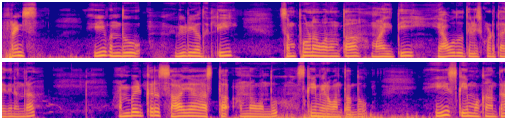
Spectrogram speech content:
ಫ್ರೆಂಡ್ಸ್, ಈ ಒಂದು ವಿಡಿಯೋದಲ್ಲಿ ಸಂಪೂರ್ಣವಾದಂಥ ಮಾಹಿತಿ ಯಾವುದು ತಿಳಿಸ್ಕೊಡ್ತಾ ಇದ್ದೀನಿ ಅಂದ್ರೆ, ಅಂಬೇಡ್ಕರ್ ಸಹಾಯ ಹಸ್ತ ಅನ್ನೋ ಒಂದು ಸ್ಕೀಮ್ ಇರುವಂಥದ್ದು. ಈ ಸ್ಕೀಮ್ ಮುಖಾಂತರ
